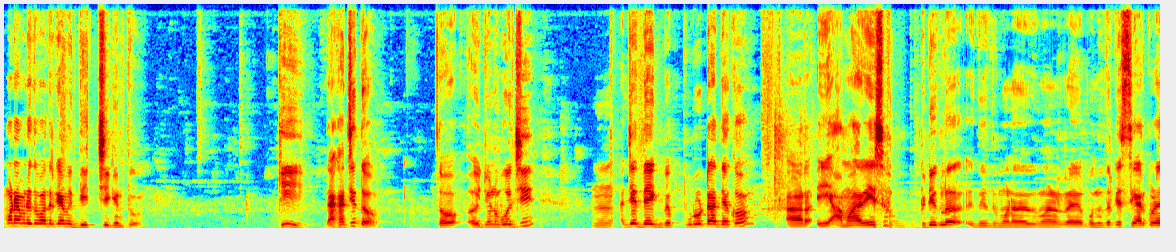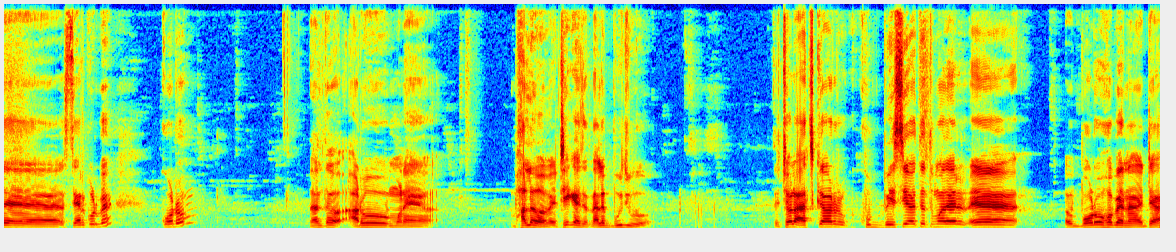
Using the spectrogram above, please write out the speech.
মোটামুটি তোমাদেরকে আমি দিচ্ছি কিন্তু। কি, দেখাচ্ছি তো? তো ওই জন্য বলছি যে দেখবে পুরোটা দেখো, আর এই আমার এইসব ভিডিওগুলো যদি মানে তোমার বন্ধুদেরকে শেয়ার করে শেয়ার করবে, করো। তাহলে তো আরও মানে ভালো হবে, ঠিক আছে? তাহলে বুঝব। তো চলো, আজকে আর খুব বেশি হয়তো তোমাদের বড় হবে না এটা।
